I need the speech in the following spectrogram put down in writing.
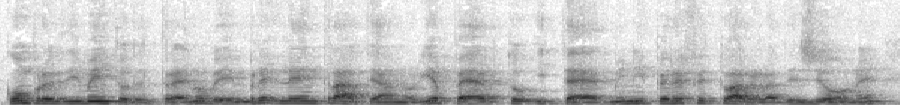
Con provvedimento del 3 novembre le entrate hanno riaperto i termini per effettuare l'adesione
